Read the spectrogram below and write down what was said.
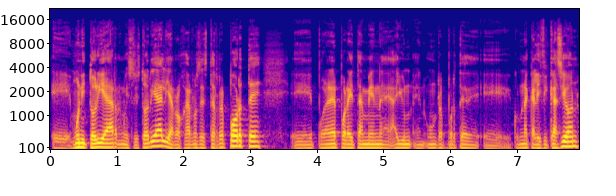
eh, monitorear nuestro historial y arrojarnos este reporte. Eh, poner por ahí también hay un, reporte eh, con una calificación,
